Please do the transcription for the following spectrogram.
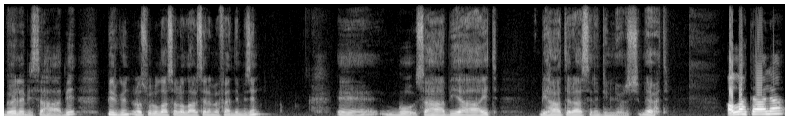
böyle bir sahabi bir gün Resulullah sallallahu aleyhi ve sellem Efendimizin e, bu sahabiye ait bir hatırasını dinliyoruz şimdi. Evet. Allah Teala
